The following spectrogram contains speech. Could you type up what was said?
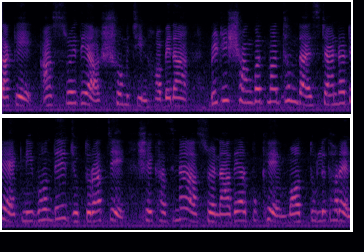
তাকে আশ্রয় দেওয়া সমীচীন হবে না। ব্রিটিশ সংবাদ মাধ্যম দ্য স্ট্যান্ডার্ডে এক নিবন্ধে যুক্তরাজ্যে শেখ হাসিনার আশ্রয় না দেওয়ার পক্ষে মত তুলে ধরেন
